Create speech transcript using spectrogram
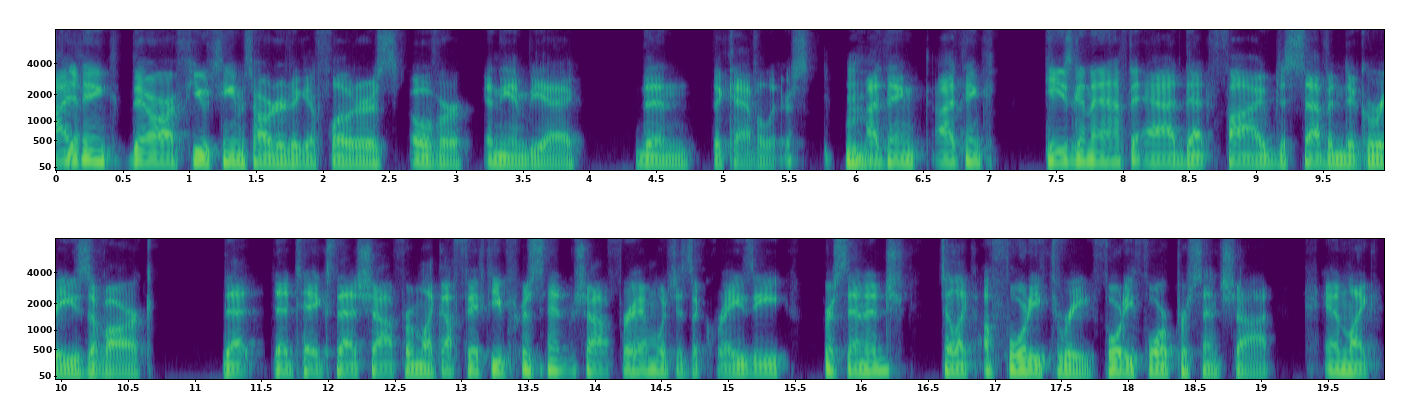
I Yeah. think there are a few teams harder to get floaters over in the NBA than the Cavaliers. Mhm. I think I think he's going to have to add that 5 to 7 degrees of arc that that takes that shot from like a 50% shot for him, which is a crazy percentage to like a 43, 44% shot. And like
